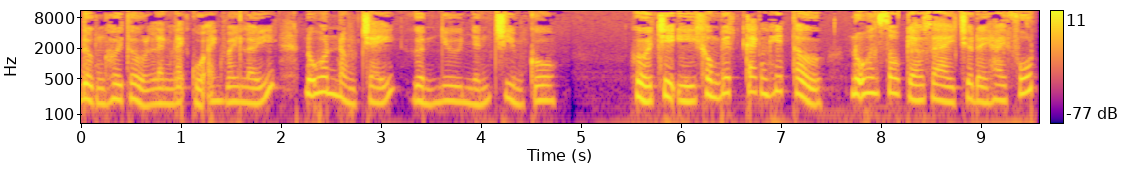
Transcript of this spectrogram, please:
Được hơi thở lành lạnh của anh vây lấy, nụ hôn nồng cháy gần như nhấn chìm cô. Hứa chỉ ý không biết cách hít thở, nụ hôn sâu kéo dài chưa đầy 2 phút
